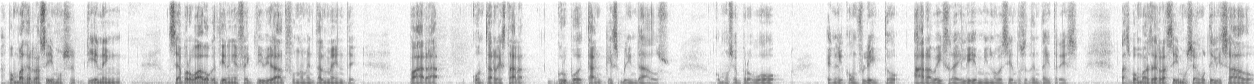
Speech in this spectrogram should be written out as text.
Las bombas de racimo tienen, se ha probado que tienen efectividad fundamentalmente para contrarrestar a grupos de tanques blindados, como se probó en el conflicto árabe-israelí en 1973. Las bombas de racimo se han utilizado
